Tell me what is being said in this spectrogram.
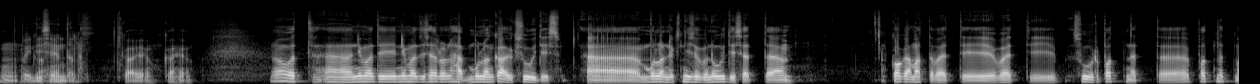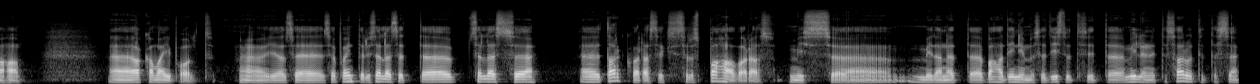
mm,, vaid iseendale kahju, kahju. no vot äh,, niimoodi, niimoodi see elu läheb, mul on ka üks uudis äh,. mul on üks niisugune uudis, et äh, kogemata võeti, võeti suur botnet äh,, botnet maha äh, Akamai poolt äh, ja see, see point oli selles, et äh, selles äh, tarkvaras ehk siis selles pahavaras, mis, mida need pahad inimesed istutasid miljonitesse arvutitesse,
